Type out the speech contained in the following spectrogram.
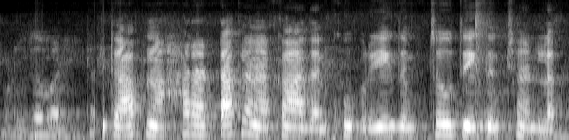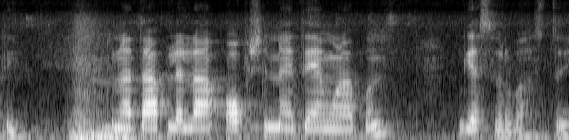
थोडं जवारी आपण हारात टाकला ना कांदा आणि खोबरं एकदम चवते एकदम छान लागते. पण आता आपल्याला ऑप्शन नाही त्यामुळे आपण गॅसवर भाजतोय.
